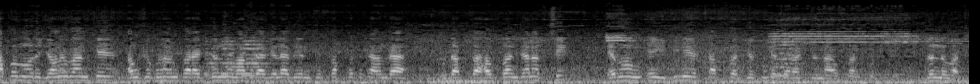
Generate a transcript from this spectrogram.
আপমর জনগণকে অংশগ্রহণ করার জন্য মাগুরা জেলা বিএনপির পক্ষ থেকে আমরা উদাত্ত আহ্বান জানাচ্ছি এবং এই দিনের তাৎপর্য তুলে ধরার জন্য আহ্বান করছি। ধন্যবাদ।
